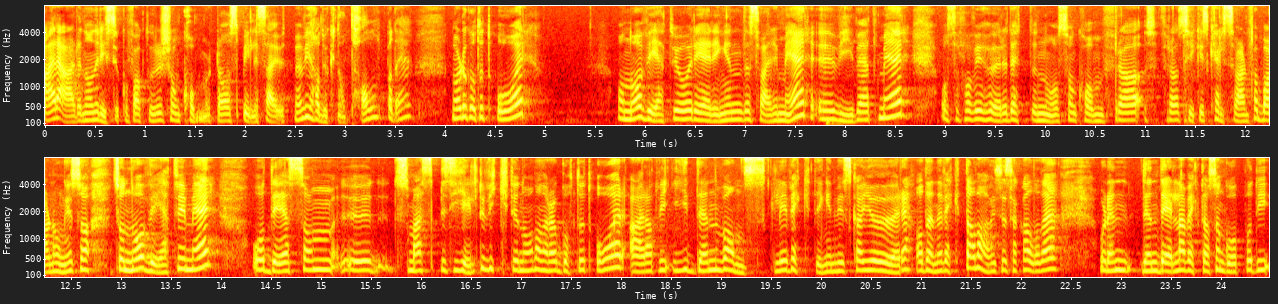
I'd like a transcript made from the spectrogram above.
her er det noen risikofaktorer som kommer til å spille seg ut. Men vi hadde jo ikke noe tall på det. Nå har det gått et år. Og Nå vet jo regjeringen dessverre mer, eh, vi vet mer. Og så får vi høre dette nå som kom fra, fra psykisk helsevern for barn og unge. Så, så nå vet vi mer. Og det som, eh, som, er spesielt viktig nå, når det har gått et år, er at vi i den vanskelige vektingen vi skal gjøre av denne vekta, da, hvis vi skal kalle det, hvor den, den delen av vekta som går på de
